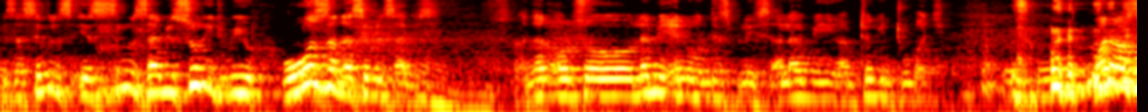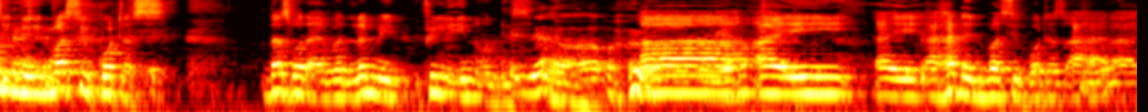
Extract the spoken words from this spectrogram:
It's a civil it's civil service. Soon it will be worse than a civil service. And then also let me end on this please. Allow me, I'm talking too much. when I was in the university quarters, that's what I let me fill in on this. Yeah. Uh, I, I I had a university quarters. I I,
